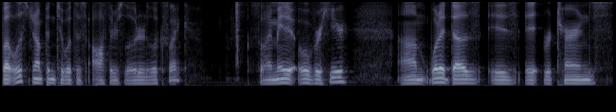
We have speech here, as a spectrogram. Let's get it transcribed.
But let's jump into what this authors loader looks like. So I made it over here. Um, what it does is it returns,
